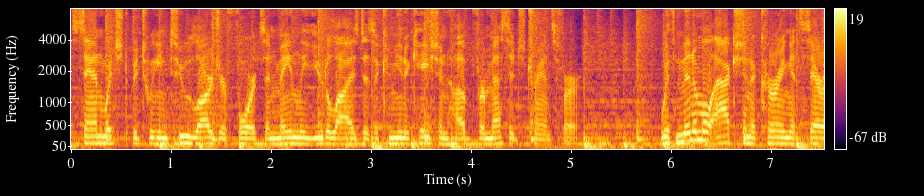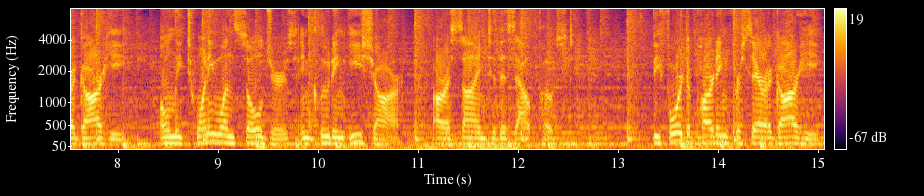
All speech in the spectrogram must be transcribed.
sandwiched between two larger forts and mainly utilized as a communication hub for message transfer. With minimal action occurring at Saragarhi, only 21 soldiers, including Ishar, are assigned to this outpost. Before departing for Saragarhi,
